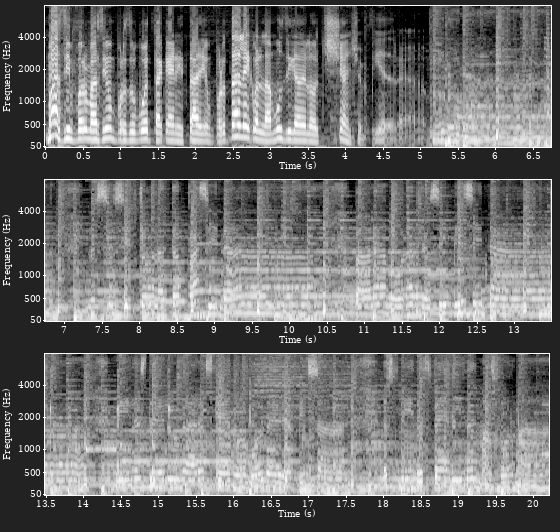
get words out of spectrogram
más información, por supuesto, acá en Estadio Portales, con la música de los Chancho Piedra. Necesito la capacidad yo sin visitar de lugares que no volveré a pisar. Es mi despedida más formal.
